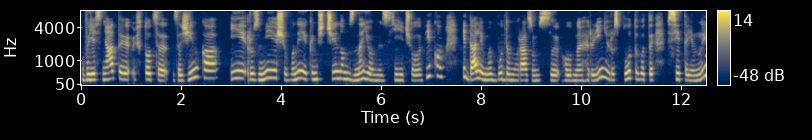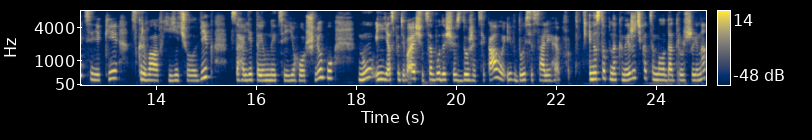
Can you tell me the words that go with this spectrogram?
виясняти, хто це за жінка, і розуміє, що вони якимсь чином знайомі з її чоловіком, і далі ми будемо разом з головною героїнею розплутувати всі таємниці, які скривав її чоловік, взагалі таємниці його шлюбу. Ну і я сподіваюся, що це буде щось дуже цікаве і в дусі Салі Гепфорд. І наступна книжечка це молода дружина.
